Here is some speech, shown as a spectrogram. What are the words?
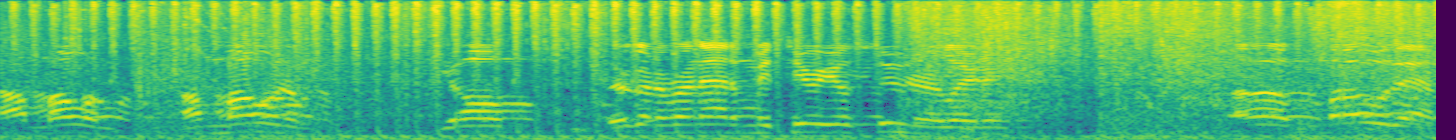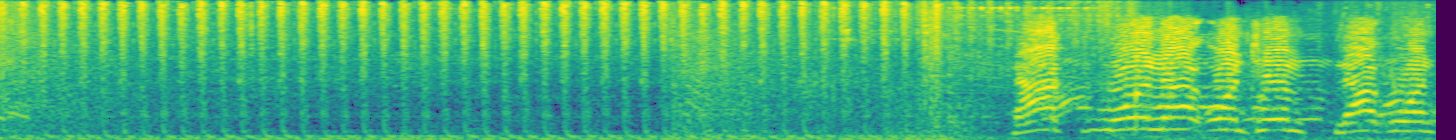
I'm mowing. I'm mowing them. Yo, they're gonna run out of material sooner or later. Oh, mow them. Knock one, knock one, Tim. Knock one.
